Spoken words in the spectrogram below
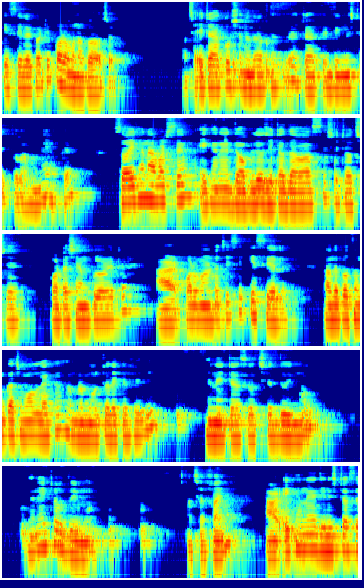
কেসিএলের কয়টি পরমাণু পাওয়া যাবে? আচ্ছা এটা কোশ্চেনে দেওয়া থাকবে, এটা প্রিন্টিং মিস্টেক তোলা হয়নি ওকে সো এখানে আবার সেম এখানে ডব্লিউ যেটা দেওয়া আছে, সেটা হচ্ছে পটাশিয়াম ক্লোরেটের আর পরমাণুটা চাইছে কেসিএল আমাদের প্রথম কাজ মল লেখা আমরা মলটা লিখে ফেলি। এখানে এটা আছে হচ্ছে দুই মল। এখানে এটাও দুই মল। আচ্ছা ফাইন আর এখানে জিনিসটা আছে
